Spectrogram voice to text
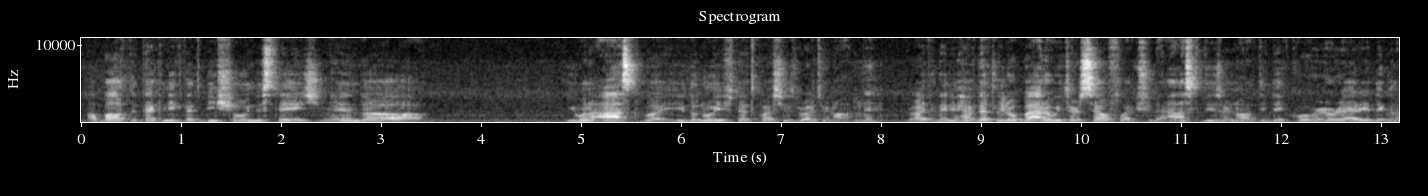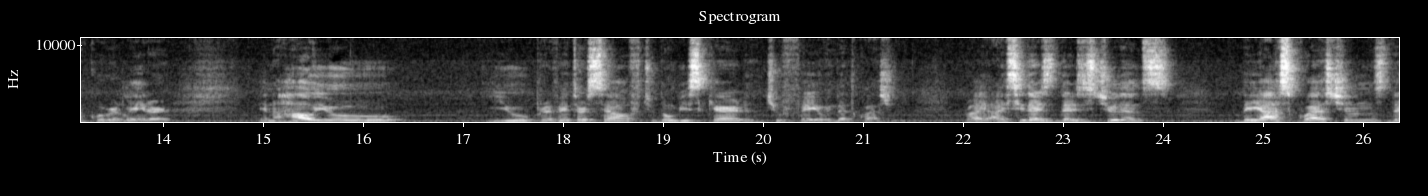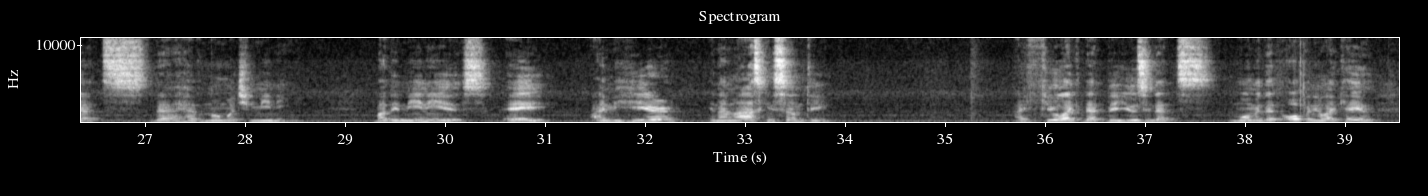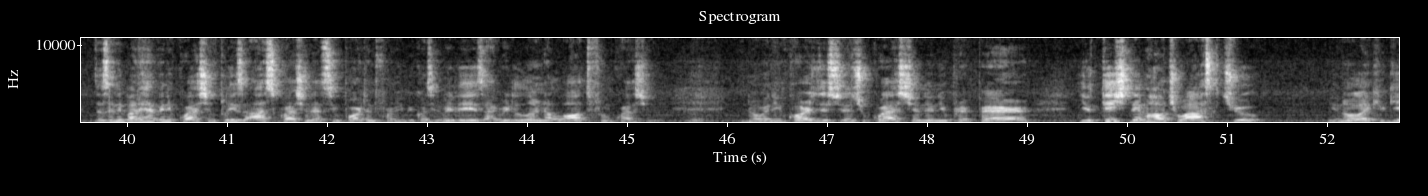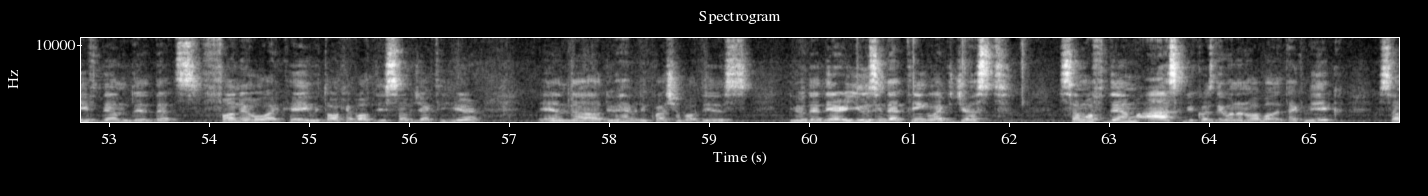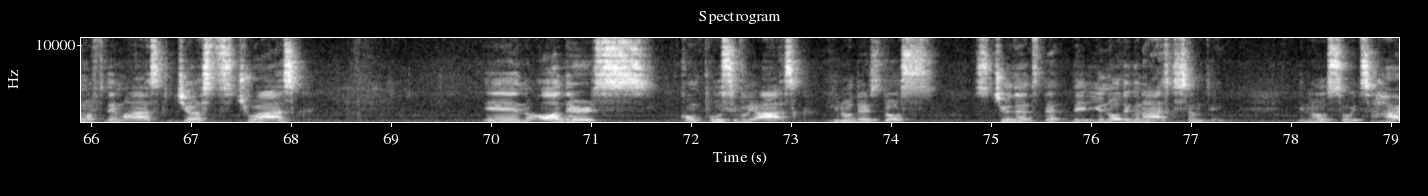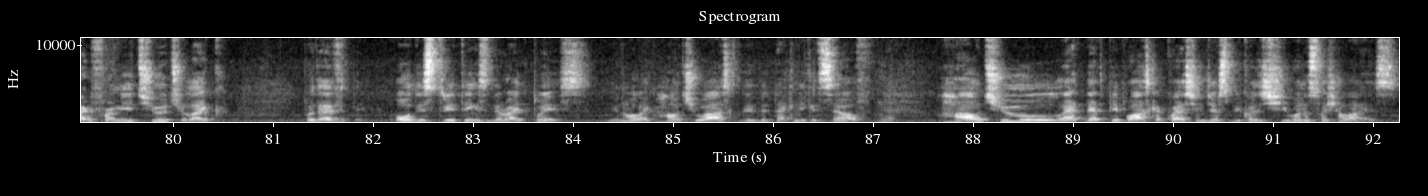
about the technique that's being shown in the stage, Yeah. and uh, you want to ask, but you don't know if that question is right or not Yeah. right? And then you have that little battle with yourself, like, should I ask this or not? Did they cover already? They're gonna cover later, and how you you prevent yourself to don't be scared to fail in that question, right? I see there's there's students, they ask questions that's that have no much meaning, but the meaning is, hey, I'm here and I'm asking something. I feel like that they're using that moment, that opening, like, hey, does anybody have any question? Please ask question. That's important for me because it really is. I really learn a lot from questioning. Yeah. You know, and you encourage the students to question and you prepare, you teach them how to ask too. You know, like you give them the, that funnel, like, hey, we're talking about this subject here, and uh, do you have any question about this? You know, that they're using that thing like just, some of them ask because they want to know about the technique, some of them ask just to ask, and others compulsively ask. You know, there's those students that they, you know they're gonna ask something. You know, so it's hard for me too to like put every, all these three things in the right place. You know, like how to ask the, the technique itself, Yeah. how to let that people ask a question just because she wanna socialize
